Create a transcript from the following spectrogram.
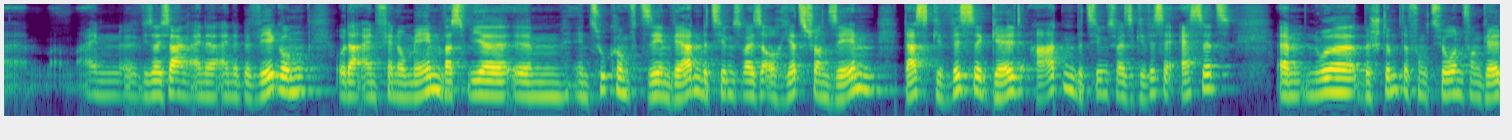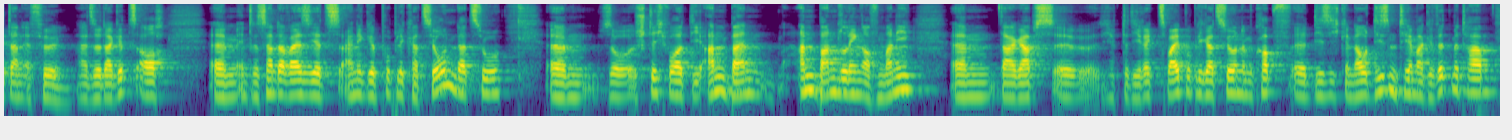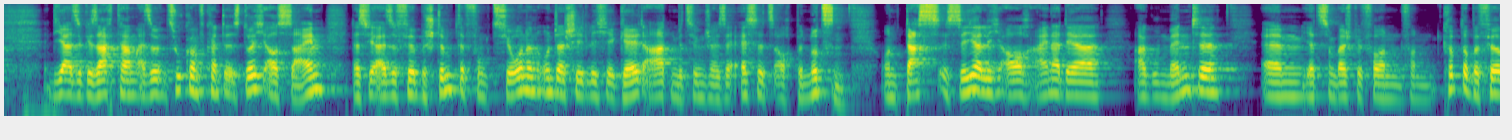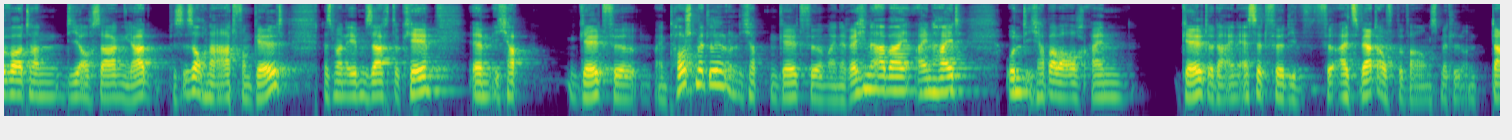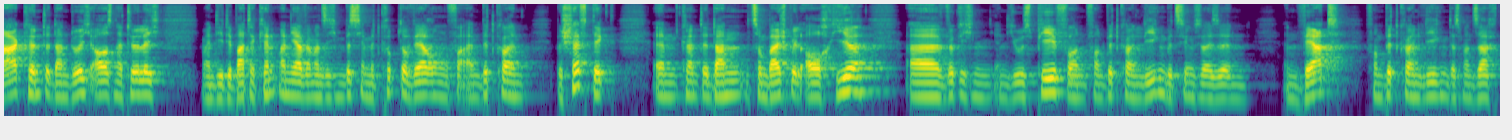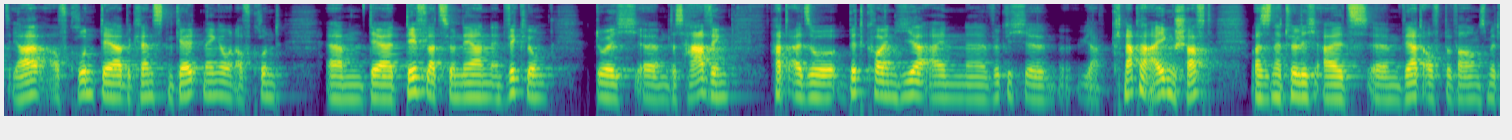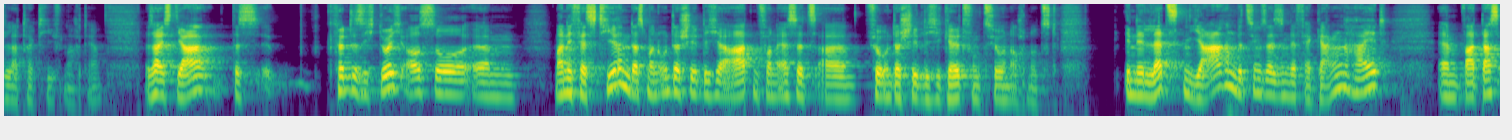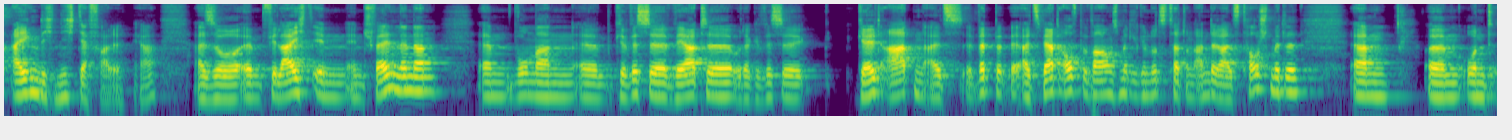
ein wie soll ich sagen, eine, eine Bewegung oder ein Phänomen, was wir ähm, in Zukunft sehen werden, beziehungsweise auch jetzt schon sehen, dass gewisse Geldarten beziehungsweise gewisse Assets ähm, nur bestimmte Funktionen von Geld dann erfüllen. Also da gibt's auch ähm, interessanterweise jetzt einige Publikationen dazu, ähm, so Stichwort die Unbun Unbundling of Money. Ähm, da gab's, äh, ich habe da direkt zwei Publikationen im Kopf, äh, die sich genau diesem Thema gewidmet haben, die also gesagt haben, also in Zukunft könnte es durchaus sein, dass wir also für bestimmte Funktionen unterschiedliche Geldarten beziehungsweise Assets auch benutzen. Und das ist sicherlich auch einer der Argumente, ähm, jetzt zum Beispiel von, von Krypto-Befürwortern, die auch sagen, ja, das ist auch eine Art von Geld, dass man eben sagt, okay, ähm, ich habe Geld für mein Tauschmittel und ich habe Geld für meine Recheneinheit und ich habe aber auch ein Geld oder ein Asset für die für, als Wertaufbewahrungsmittel. Und da könnte dann durchaus natürlich, ich meine, die Debatte kennt man ja, wenn man sich ein bisschen mit Kryptowährungen, vor allem Bitcoin, beschäftigt, ähm, könnte dann zum Beispiel auch hier äh, wirklich ein, ein USP von, von Bitcoin liegen, beziehungsweise ein, ein Wert von Bitcoin liegen, dass man sagt, ja, aufgrund der begrenzten Geldmenge und aufgrund ähm, der deflationären Entwicklung durch ähm, das Halving hat also Bitcoin hier eine wirklich äh, ja, knappe Eigenschaft, was es natürlich als ähm, Wertaufbewahrungsmittel attraktiv macht. Ja. Das heißt, ja, das könnte sich durchaus so ähm, manifestieren, dass man unterschiedliche Arten von Assets äh, für unterschiedliche Geldfunktionen auch nutzt. In den letzten Jahren beziehungsweise in der Vergangenheit ähm, war das eigentlich nicht der Fall. Ja? Also ähm, vielleicht in, in Schwellenländern, ähm, wo man äh, gewisse Werte oder gewisse Geldarten als, als Wertaufbewahrungsmittel genutzt hat und andere als Tauschmittel. Ähm, ähm, und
